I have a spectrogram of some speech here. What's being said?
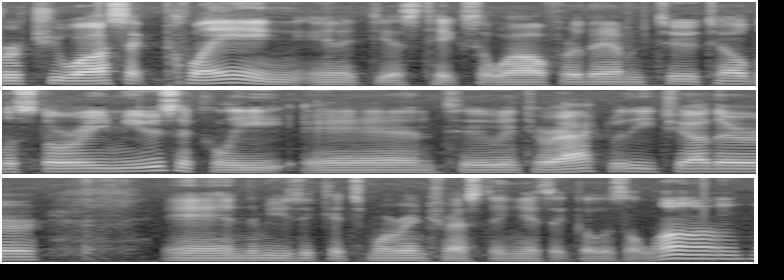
virtuosic playing, and it just takes a while for them to tell the story musically and to interact with each other and the music gets more interesting as it goes along.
